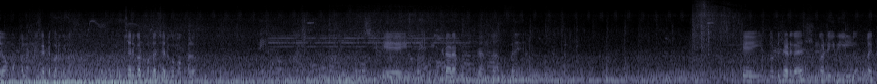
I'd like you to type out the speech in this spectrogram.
ఏవో మొక్కలు ఉన్నాయి గడ్డి పరుగులు. చెరుకు అనుకుంటా చెరుకు మొక్కలు. ఓకే ఇచ్చిరాడని ఇదంతా? లైక్ ఓకే ఇది దొడ్డి సైడ్గా ఇంకోటి ఇది ఇల్లు లైక్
